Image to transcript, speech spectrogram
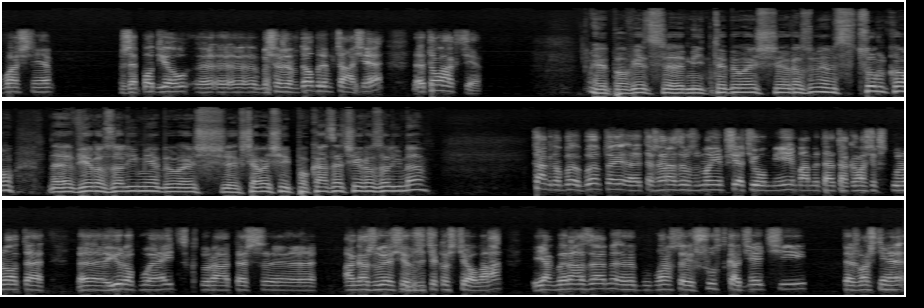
właśnie że podjął, e, e, e, myślę, że w dobrym czasie tą akcję. Powiedz mi, ty byłeś, rozumiem, z córką w Jerozolimie, byłeś, chciałeś jej pokazać Jerozolimę? Tak, no byłem tutaj też razem z moimi przyjaciółmi, mamy ta, taką właśnie wspólnotę Europe Waits, która też angażuje się w życie kościoła i jakby razem, była tutaj szóstka dzieci, też właśnie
